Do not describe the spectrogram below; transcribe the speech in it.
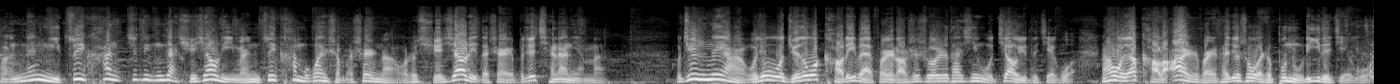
我说：“那你最看就是你在学校里面，你最看不惯什么事儿呢？”我说：“学校里的事儿，不就前两年吗？”我就是那样，我就我觉得我考了一百分，老师说是他辛苦教育的结果，然后我要考了二十分，他就说我是不努力的结果。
